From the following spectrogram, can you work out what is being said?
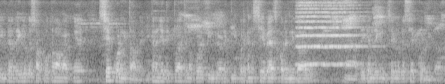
তিনটাতে এগুলোকে সব প্রথম আমাকে সেভ করে নিতে হবে। এখানে যে দেখতে পাচ্ছেন ওপরে তিনটাটা ক্লিক করে এখানে সেভ অ্যাজ করে নিতে হবে। আহ, তো এখান থেকে কিন্তু সেগুলোকে সেভ করে নিতে হবে।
